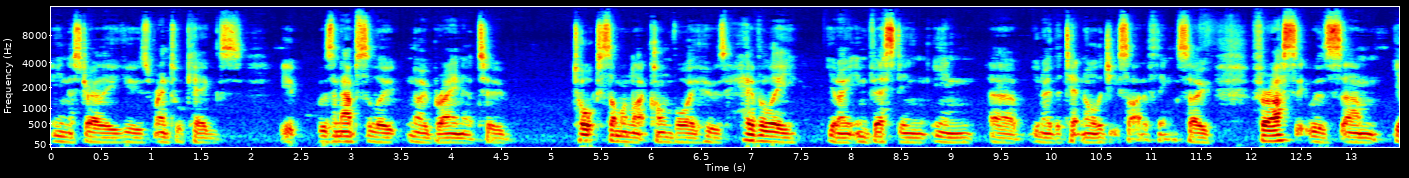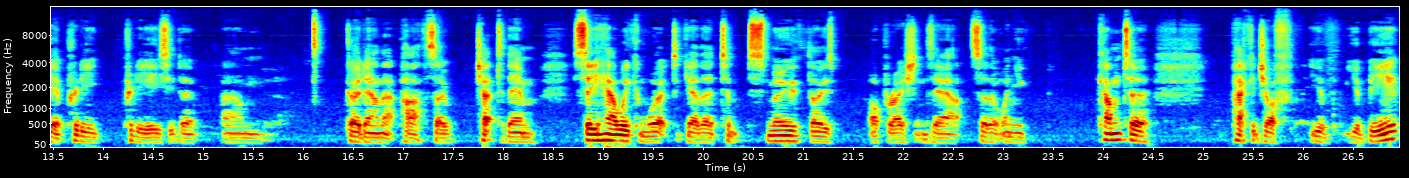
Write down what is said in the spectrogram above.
in Australia use rental kegs, it was an absolute no brainer to talk to someone like Konvoy who's heavily, you know, investing in, uh, you know, the technology side of things. So for us, it was, um, yeah, pretty, pretty easy to, um, go down that path. So chat to them, see how we can work together to smooth those operations out so that when you come to package off your, your beer,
